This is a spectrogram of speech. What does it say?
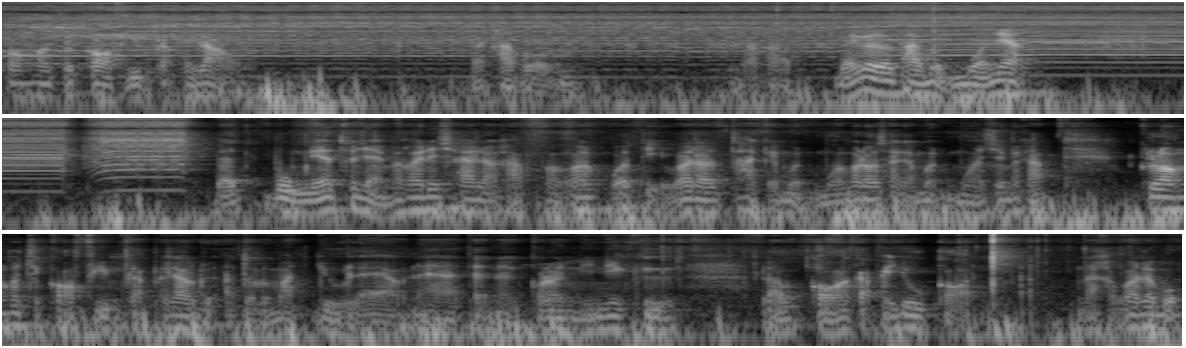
กล้องเขาจะกรอกฟิล์มกลับให้เรานะครับผมนะครับแล้วก็เราถ่ายบทม้วนเนี่ย แต่ปุ่มนี้ส่วนใหญ่ไม่ค่อยได้ใช้หรอกครับเพราะว่าปกติว่าเราถ่ายกันหมดม้วนเพราะเราถ่ายกันหมดม้วนใช่ไหมครับกล้องก็จะกรอฟิล์มกลับให้เราโดยอัตโนมัติอยู่แล้วนะฮะแต่ในกรณีนี้คือเรากรอกลับให้ดูก่อนนะครับว่าระบบ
